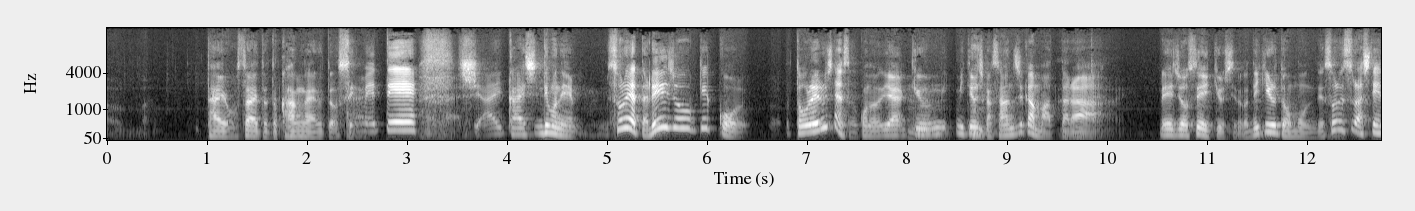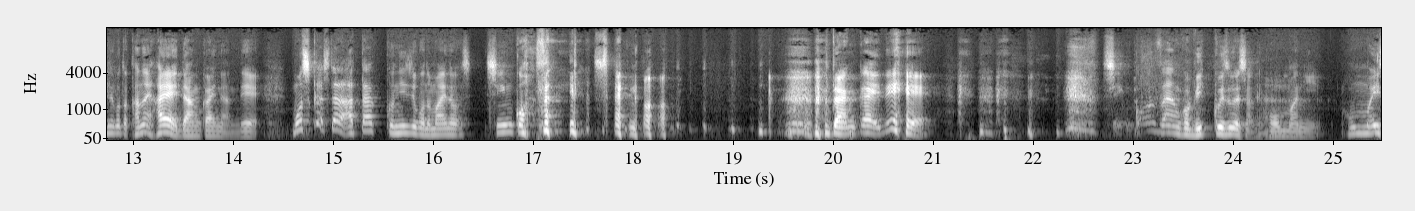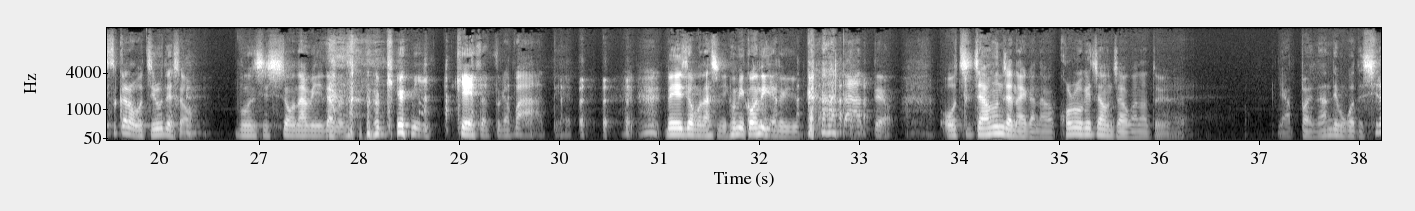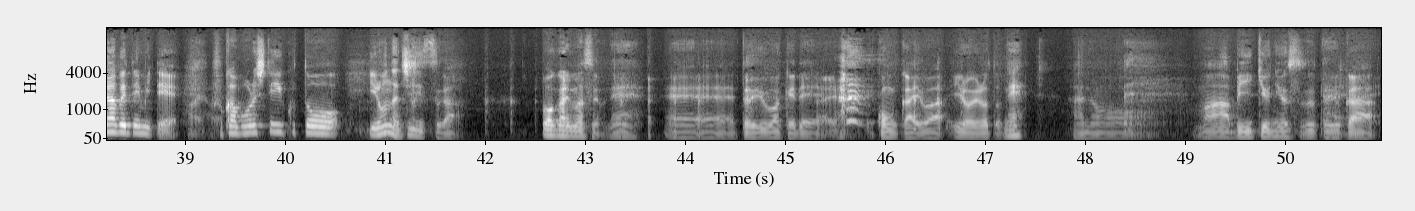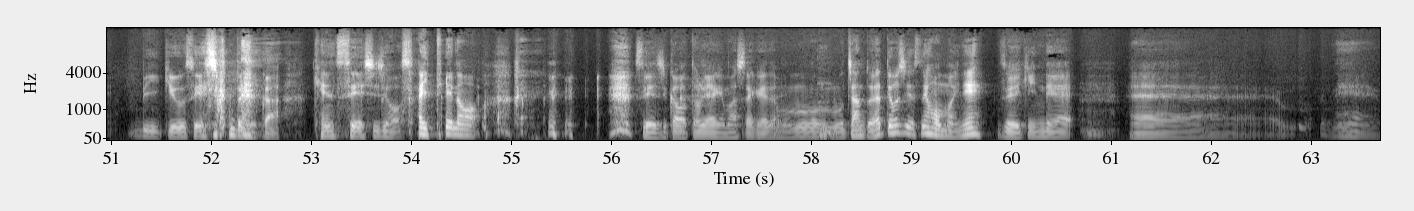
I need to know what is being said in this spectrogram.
逮捕されたと考えるとせめて試合開始。でもねそれやったら令状結構取れるじゃないですか。この野球うん。見てる時間3時間もあったたら令状請求してとかできると思うんでそれすらしてへんことはかなり早い段階なんでもしかしたらアタック25の前の新婚さんいらっしゃいの段階で新婚さんこれびっくりするでしょうね。ほんまに。ほんま椅子から落ちるでしょ分子師匠並みに多分急に 警察がバーって。令状もなしに踏み込んできた時にガタッって落ちちゃうんじゃないかな。転げちゃうんちゃうかなというやっぱり何でもこうやって調べてみて深掘りしていくといろんな事実が分かりますよね。えーというわけで今回はいろいろとね、あのーまあ B 級ニュースというか、B 級政治家というか 憲政史上最低の 政治家を取り上げましたけれどももうちゃんとやってほしいですねほんまにね税金で。えーねえ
